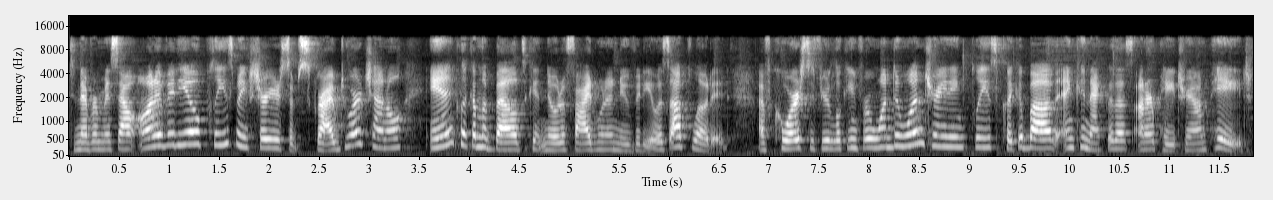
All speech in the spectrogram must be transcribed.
To never miss out on a video, please make sure you're subscribed to our channel and click on the bell to get notified when a new video is uploaded. Of course, if you're looking for one-to-one -one training, please click above and connect with us on our Patreon page.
